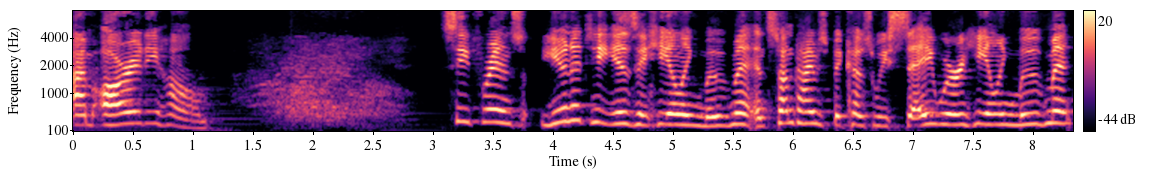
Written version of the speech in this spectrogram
I'm already home. See, friends, unity is a healing movement. And sometimes because we say we're a healing movement,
